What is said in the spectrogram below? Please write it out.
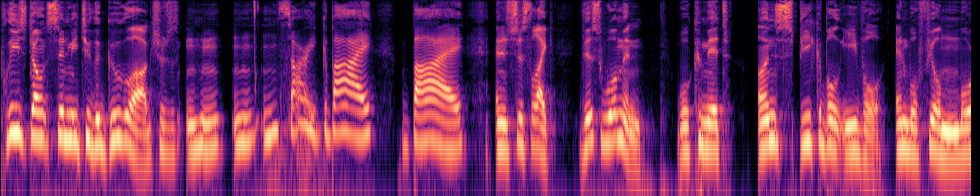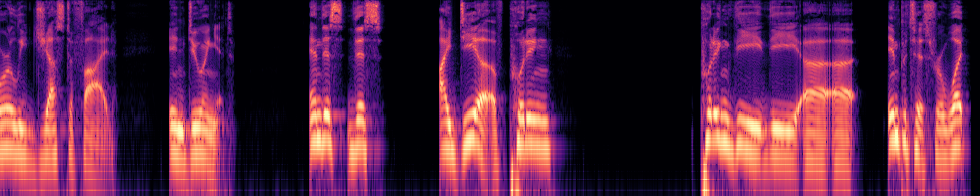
please don't send me to the gulag she'll just mm-hmm, mm-hmm, mm, sorry goodbye bye and it's just like this woman will commit unspeakable evil and will feel morally justified in doing it and this this idea of putting putting the the uh, uh, impetus for what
